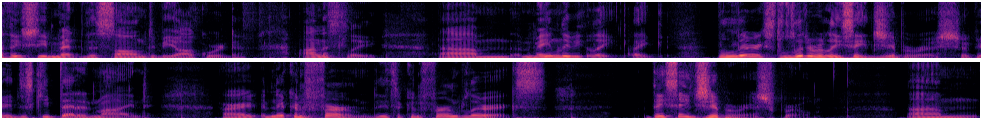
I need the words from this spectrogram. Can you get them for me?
I think she meant this song to be awkward, honestly. Um, mainly like like the lyrics literally say gibberish. Okay, just keep that in mind. All right, and they're confirmed. These are confirmed lyrics. They say gibberish, bro. Um,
